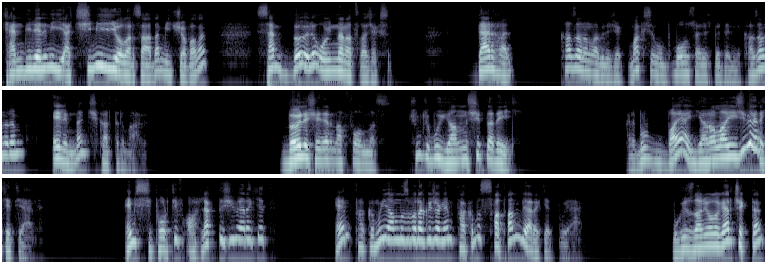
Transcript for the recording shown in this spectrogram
kendilerini ya çimi yiyorlar sahada Mitchell falan. Sen böyle oyundan atılacaksın. Derhal kazanılabilecek maksimum bonservis bedelini kazanırım. Elimden çıkartırım abi. Böyle şeylerin affı olmaz. Çünkü bu yanlışlıkla değil. Yani bu baya yaralayıcı bir hareket yani. Hem sportif ahlak dışı bir hareket. Hem takımı yalnız bırakacak hem takımı satan bir hareket bu yani. Bugün Zaniolo gerçekten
